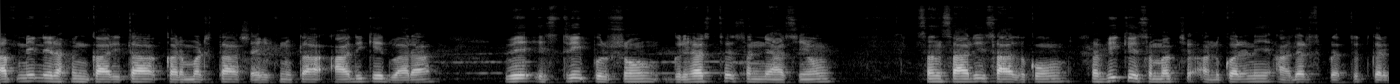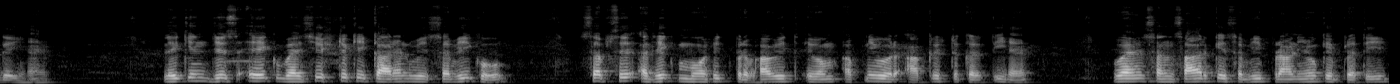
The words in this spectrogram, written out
अपनी निरहंकारिता, कर्मठता, सहिष्णुता आदि के द्वारा वे स्त्री पुरुषों, गृहस्थ सन्यासियों, संसारी साधकों सभी के समक्ष अनुकरणीय आदर्श प्रस्तुत कर गई हैं। लेकिन जिस एक वैशिष्ट के कारण वे सभी को सबसे अधिक मोहित, प्रभावित एवं अपनी ओर आकृष्ट करती है, वह संसार के सभी प्राणियों के प्रति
